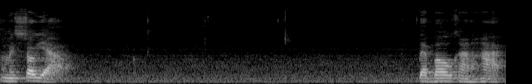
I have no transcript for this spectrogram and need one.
Let me show y'all. That bowl kind of hot.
